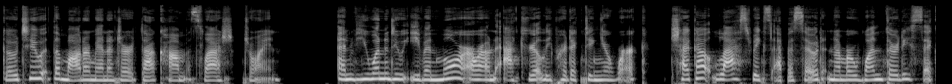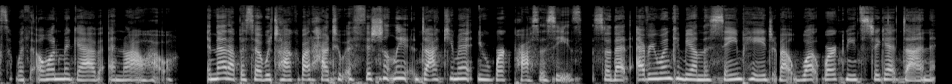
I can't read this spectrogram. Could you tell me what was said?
go to themodernmanager.com slash join. And if you want to do even more around accurately predicting your work, check out last week's episode, number 136, with Owen McGab Enaohwo. In that episode, we talk about how to efficiently document your work processes so that everyone can be on the same page about what work needs to get done.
